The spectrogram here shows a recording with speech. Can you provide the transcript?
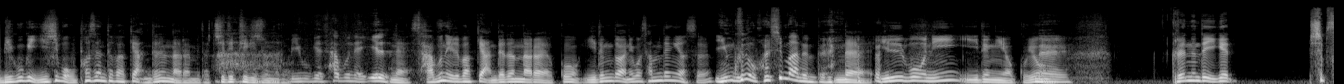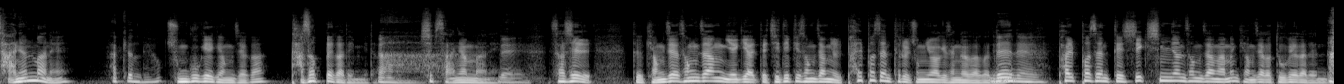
미국이 25%밖에 안 되는 나라입니다. GDP 기준으로. 아, 미국의 4분의 1. 네, 4분의 1밖에 안 되던 나라였고 2등도 아니고 3등이었어요. 인구는 훨씬 많은데. 네, 일본이 2등이었고요. 네. 그랬는데 이게 14년 만에 바뀌었네요. 중국의 경제가 5배가 됩니다. 아. 14년 만에. 네. 사실 그 경제 성장 얘기할 때 GDP 성장률 8%를 중요하게 생각하거든요. 네네. 8%씩 10년 성장하면 경제가 2배가 된다.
